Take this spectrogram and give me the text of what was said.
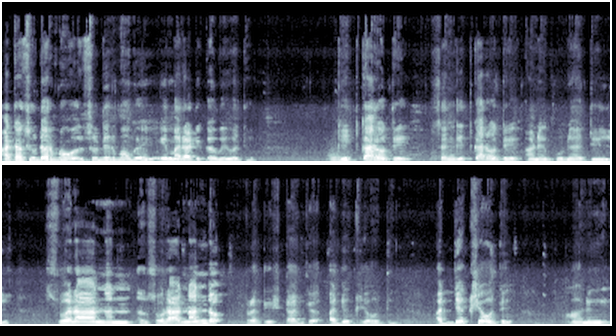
आता सुधीर मो सुधीर मोगे हे मराठी कवी होते. गीतकार होते संगीतकार होते आणि पुण्यातील स्वरानंद स्वरानंद प्रतिष्ठानचे अध्यक्ष होते अध्यक्ष होते. आणि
